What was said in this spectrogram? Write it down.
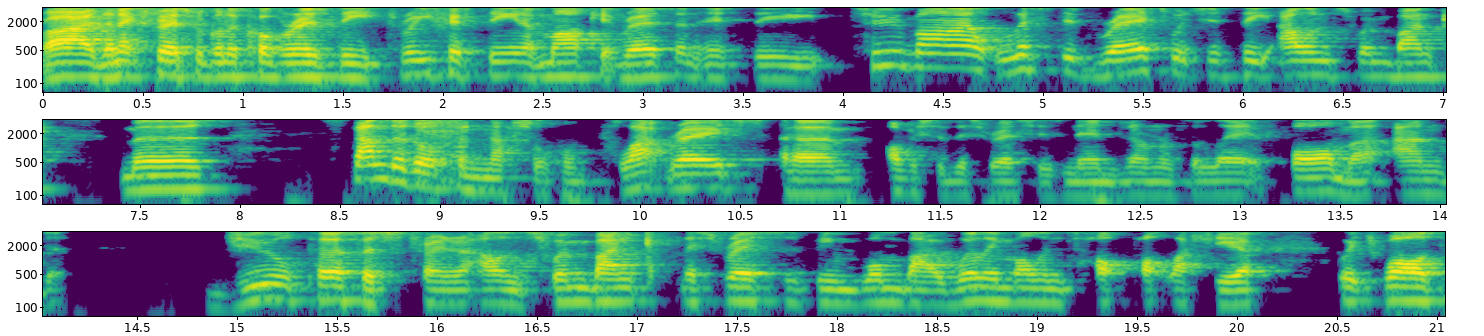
Right, the next race we're going to cover is the 315 at Market Rasen. It's the two mile listed race, which is the Alan Swinbank Mares Standard Open National Hunt Flat Race. Um, obviously, this race is named in honour of the late former and dual purpose trainer Alan Swinbank. This race has been won by Willie Mullins Hot Pot last year, which was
